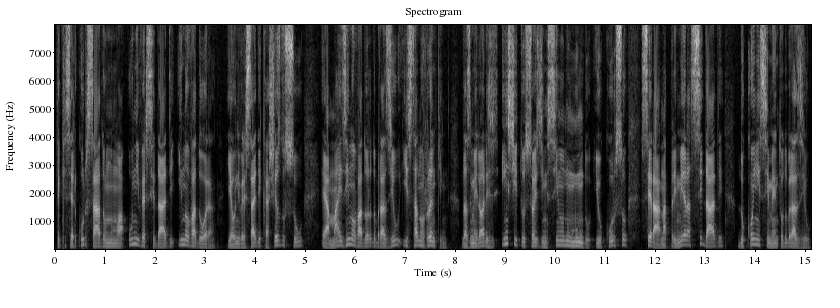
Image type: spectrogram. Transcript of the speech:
tem que ser cursado numa universidade inovadora, e a Universidade de Caxias do Sul é a mais inovadora do Brasil e está no ranking das melhores instituições de ensino no mundo, e o curso será na primeira cidade do conhecimento do Brasil,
